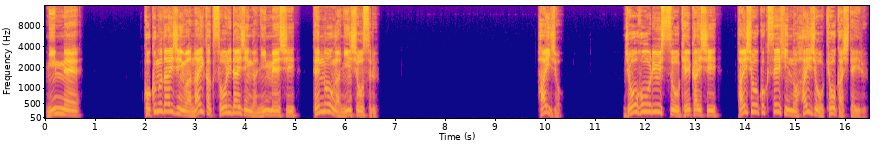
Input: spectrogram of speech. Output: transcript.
任命。国務大臣は内閣総理大臣が任命し、天皇が認証する。排除。情報流出を警戒し、対象国製品の排除を強化している。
